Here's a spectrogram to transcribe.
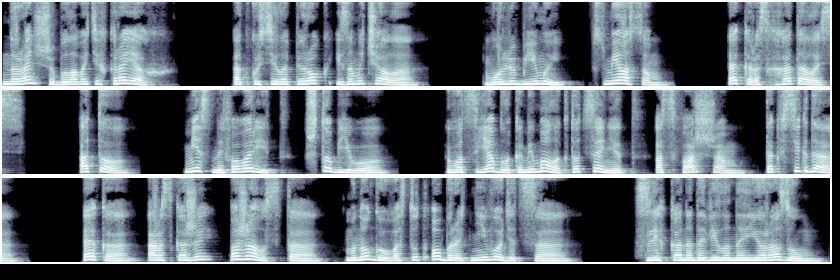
но раньше была в этих краях. Откусила пирог и замычала. «Мой любимый, с мясом!» Эка расхохоталась. «А то, Местный фаворит, чтоб его. Вот с яблоками мало кто ценит, а с фаршем так всегда. Эка, а расскажи, пожалуйста, много у вас тут оборотней водится?» Слегка надавила на ее разум,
